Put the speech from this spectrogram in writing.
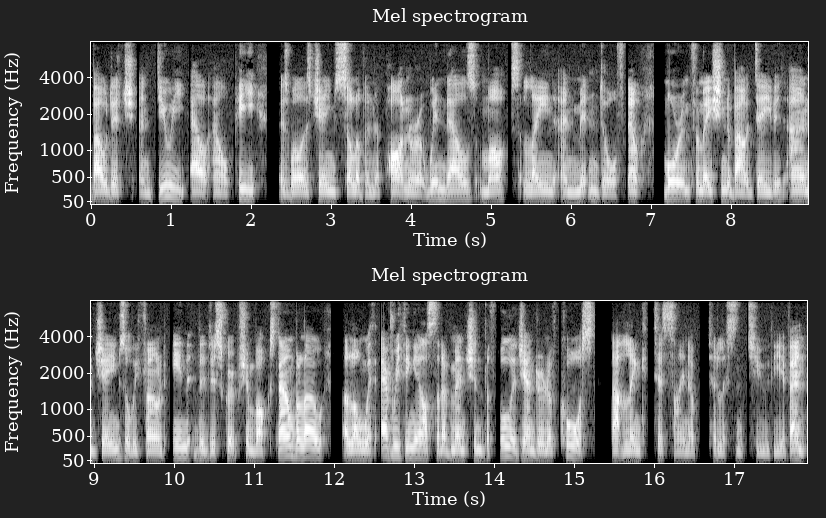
Bowditch and Dewey LLP, as well as James Sullivan, a partner at Windels, Marx, Lane, and Mittendorf. Now, more information about David and James will be found in the description box down below, along with everything else that I've mentioned, the full agenda, and of course, that link to sign up to listen to the event.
